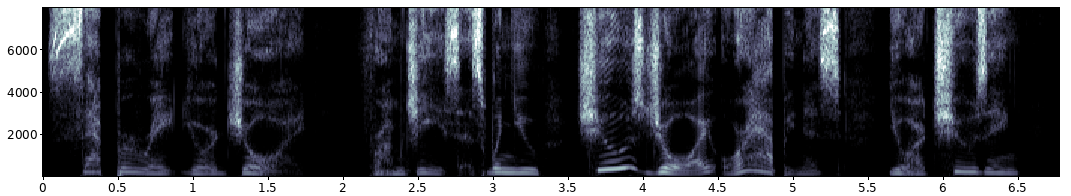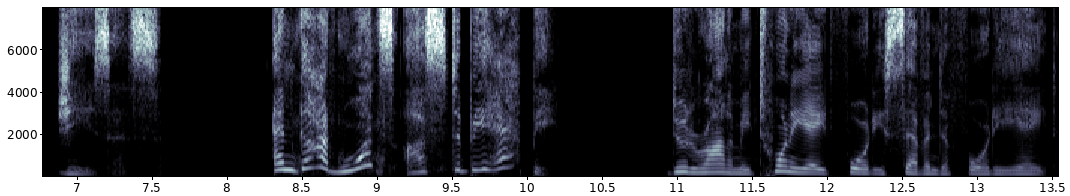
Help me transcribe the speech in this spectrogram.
separate your joy from Jesus. When you choose joy or happiness, you are choosing Jesus. And God wants us to be happy. Deuteronomy 28 47 to 48.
